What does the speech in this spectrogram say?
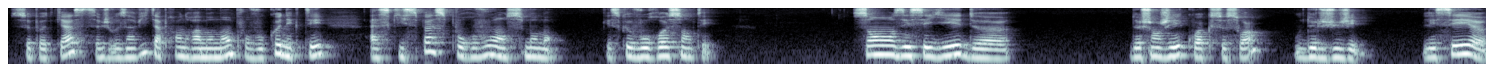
ce podcast, je vous invite à prendre un moment pour vous connecter à ce qui se passe pour vous en ce moment. Qu'est-ce que vous ressentez? Sans essayer de, changer quoi que ce soit ou de le juger. Laissez euh,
